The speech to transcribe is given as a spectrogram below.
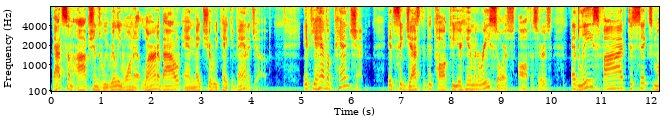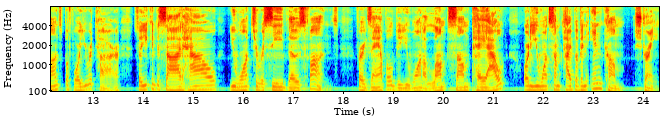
that's some options we really want to learn about and make sure we take advantage of. If you have a pension, it's suggested to talk to your human resource officers at least five to six months before you retire so you can decide how you want to receive those funds. For example, do you want a lump sum payout or do you want some type of an income stream?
